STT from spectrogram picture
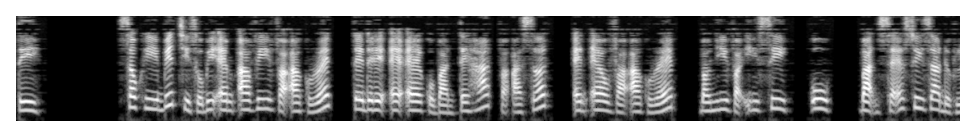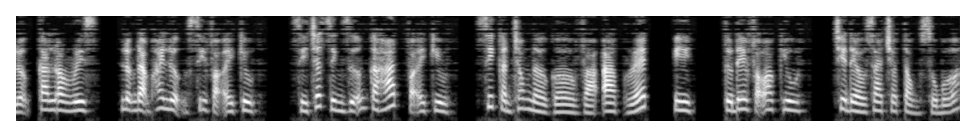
T. Sau khi biết chỉ số BMAV và A TDEE e của bản TH và ASERT, NL và A bao nhiêu và EC, U, bạn sẽ suy ra được lượng calories, lượng đạm hay lượng C và AQ, C chất dinh dưỡng KH và AQ, C cần trong NG và A grade, Y, từ D và AQ, chia đều ra cho tổng số bữa.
